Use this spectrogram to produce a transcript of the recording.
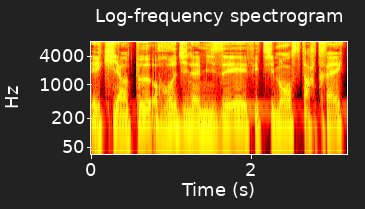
et qui a un peu redynamisé effectivement Star Trek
